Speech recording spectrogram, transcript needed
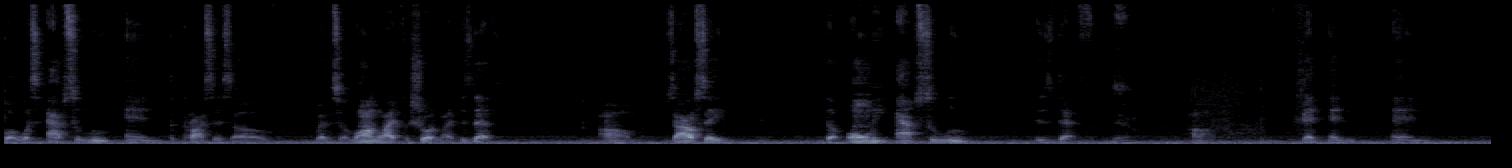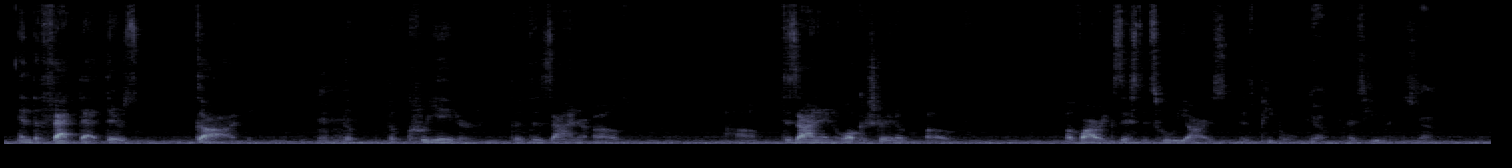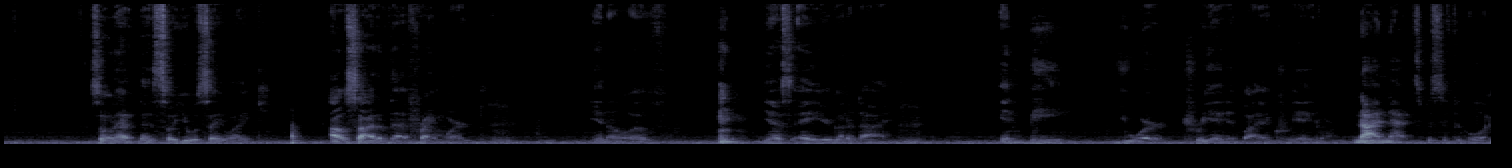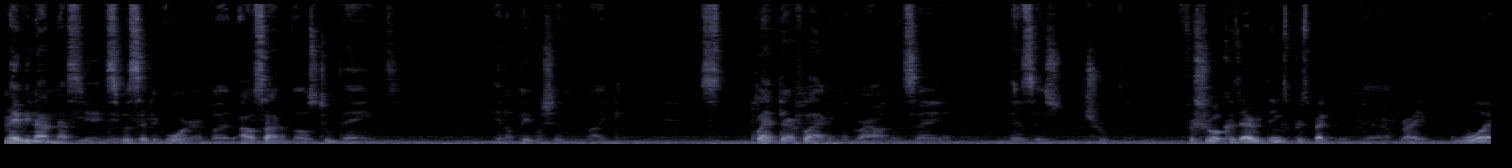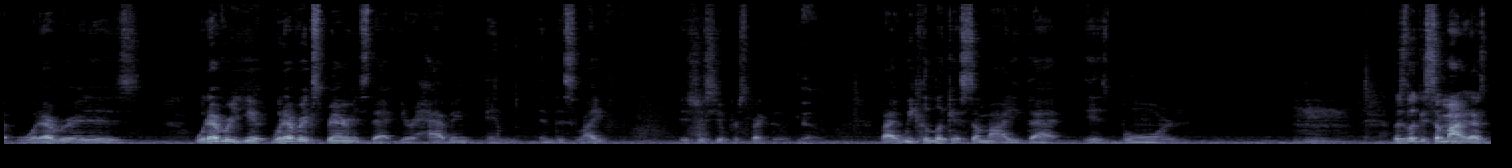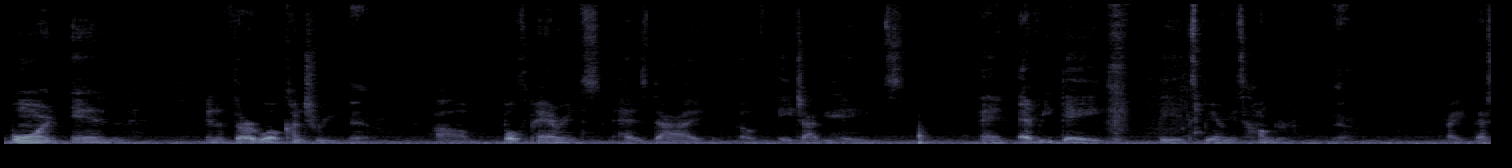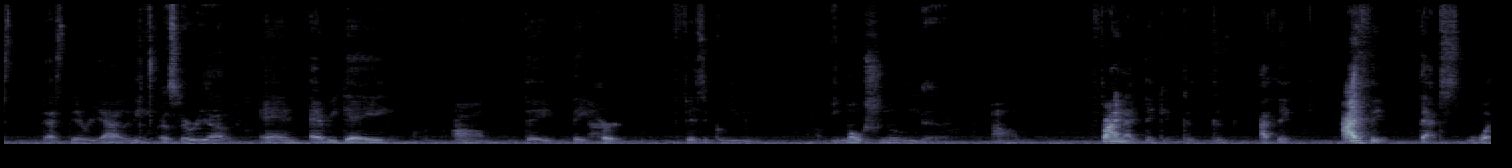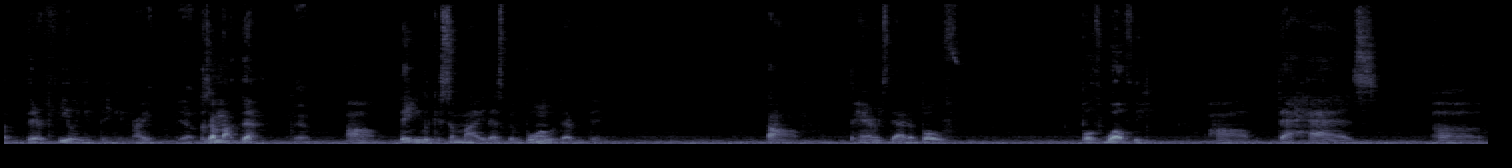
but what's absolute in the process of whether it's a long life or short life is death. Um, so I'll say the only absolute is death. Yeah. Um, and and and and the fact that there's God, mm-hmm. the the creator, the designer of um, designer and orchestrator of, of of our existence, who we are as, as people, yeah. as humans. Yeah. So that, that so you would say like outside of that framework, mm-hmm. you know, yes, A, you're going to die. Mm-hmm. And B, you were created by a creator. Not in that specific order. Maybe not in that yeah, specific yeah. order, but outside of those two things, you know, people shouldn't like plant their flag in the ground and say, this is truth. For sure, because everything's perspective. Yeah. Right? What Whatever it is, whatever you, whatever experience that you're having in in this life, it's just your perspective. Yeah. Like we could look at somebody that is born. Let's look at somebody that's born in in a third world country. Yeah. Um, both parents has died of HIV/AIDS, and every day they experience hunger. Yeah. Right. That's that's their reality. That's their reality. And every day, um, they they hurt physically, uh, emotionally, yeah. um, finite thinking. Because I think I think that's what they're feeling and thinking, right? Yeah. Because I'm not them. Yeah. Um, then you look at somebody that's been born with everything. Um, parents that are both both wealthy, um, that has uh,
